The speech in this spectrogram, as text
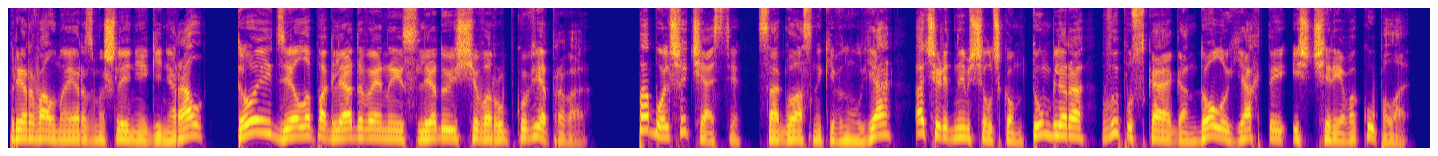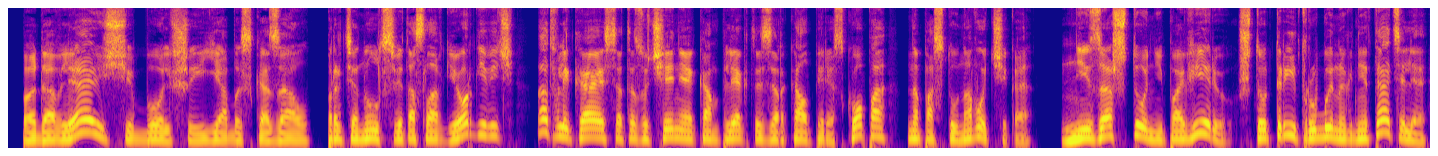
прервал мои размышления генерал, то и дело поглядывая на исследующего рубку Ветрова. «По большей части», — согласно кивнул я, очередным щелчком тумблера, выпуская гондолу яхты из чрева купола. «Подавляюще больше, я бы сказал», — протянул Святослав Георгиевич, отвлекаясь от изучения комплекта зеркал перископа на посту наводчика. «Ни за что не поверю, что три трубы нагнетателя,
